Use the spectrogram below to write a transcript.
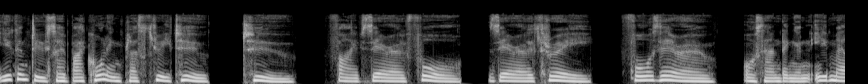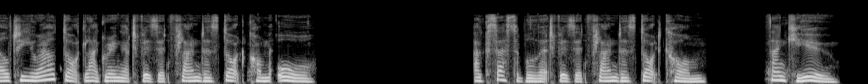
you can do so by calling plus 32 2 504 0340 or sending an email to yououd.lagring at visitflanders.com or accessible at visitflanders.com. Thank you.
